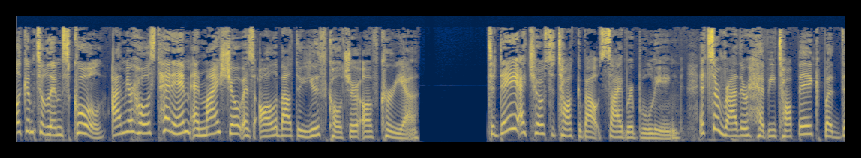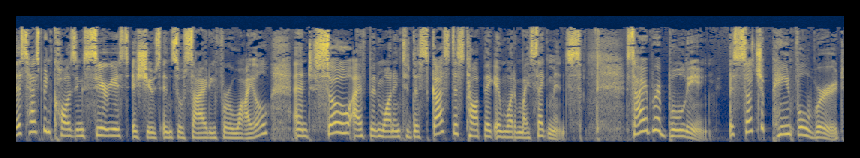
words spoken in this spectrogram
welcome to Lim School. I'm your host Herim and my show is all about the youth culture of Korea. Today I chose to talk about cyberbullying. It's a rather heavy topic, but this has been causing serious issues in society for a while, and so I've been wanting to discuss this topic in one of my segments. Cyberbullying is such a painful word.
